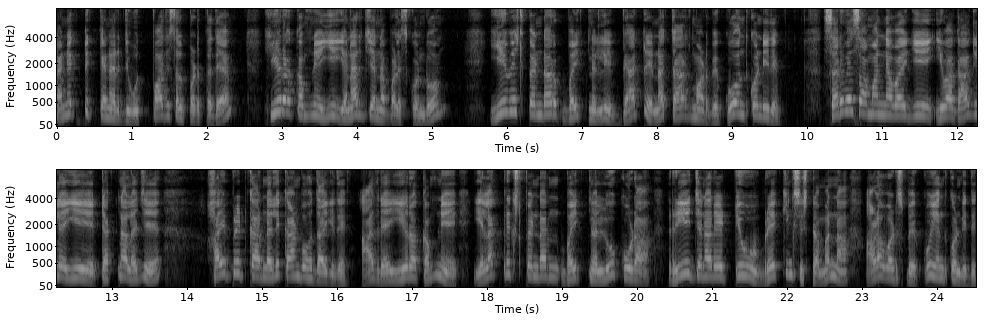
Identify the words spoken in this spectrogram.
ಕನೆಕ್ಟಿಕ್ ಎನರ್ಜಿ ಉತ್ಪಾದಿಸಲ್ಪಡುತ್ತದೆ ಹೀರೋ ಕಂಪ್ನಿ ಈ ಎನರ್ಜಿಯನ್ನು ಬಳಸಿಕೊಂಡು ಇ ವಿ ಸ್ಪೆಂಡರ್ ಬೈಕ್ನಲ್ಲಿ ಬ್ಯಾಟ್ರಿಯನ್ನು ಚಾರ್ಜ್ ಮಾಡಬೇಕು ಅಂದ್ಕೊಂಡಿದೆ. ಸರ್ವೇ ಸಾಮಾನ್ಯವಾಗಿ ಇವಾಗಲೇ ಈ ಟೆಕ್ನಾಲಜಿ ಹೈಬ್ರಿಡ್ ಕಾರ್ನಲ್ಲಿ ಕಾಣಬಹುದಾಗಿದೆ. ಆದರೆ ಈರೋ ಕಂಪ್ನಿ ಎಲೆಕ್ಟ್ರಿಕ್ ಸ್ಪೆಂಡರ್ ಬೈಕ್ನಲ್ಲೂ ಕೂಡ ರೀಜನರೇಟಿವ್ ಬ್ರೇಕಿಂಗ್ ಸಿಸ್ಟಮನ್ನು ಅಳವಡಿಸಬೇಕು ಎಂದುಕೊಂಡಿದೆ.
